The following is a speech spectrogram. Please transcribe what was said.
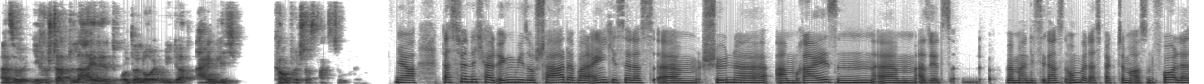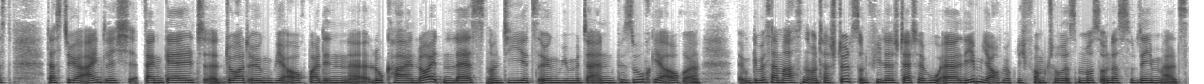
Also ihre Stadt leidet unter Leuten, die da eigentlich kaum Wirtschaftswachstum bringen. Ja, das finde ich halt irgendwie so schade, weil eigentlich ist ja das ähm, Schöne am Reisen, ähm, also jetzt, wenn man diese ganzen Umweltaspekte mal außen vor lässt, dass du ja eigentlich dein Geld äh, dort irgendwie auch bei den äh, lokalen Leuten lässt und die jetzt irgendwie mit deinem Besuch ja auch äh, gewissermaßen unterstützt. Und viele Städte wo, äh, leben ja auch wirklich vom Tourismus und dass du dem als,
